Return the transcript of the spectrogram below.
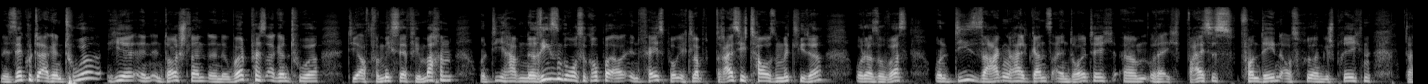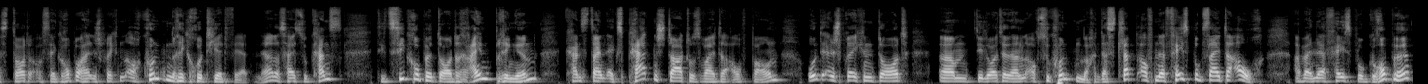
eine sehr gute Agentur hier in, in Deutschland, eine WordPress-Agentur, die auch für mich sehr viel machen und die haben eine riesengroße Gruppe in Facebook, ich glaube 30.000 Mitglieder oder sowas und die sagen halt ganz eindeutig, ähm, oder ich weiß es von denen aus früheren Gesprächen, dass dort aus der Gruppe halt entsprechend auch Kunden rekrutiert werden. Ja? Das heißt, du kannst die Zielgruppe dort reinbringen, kannst deinen Expertenstatus weiter aufbauen und entsprechend dort ähm, die Leute dann auch auch zu Kunden machen. Das klappt auf einer Facebook-Seite auch. Aber in der Facebook-Gruppe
